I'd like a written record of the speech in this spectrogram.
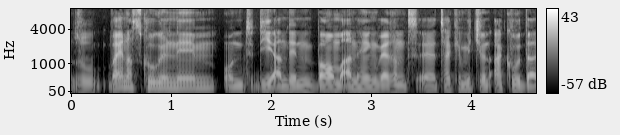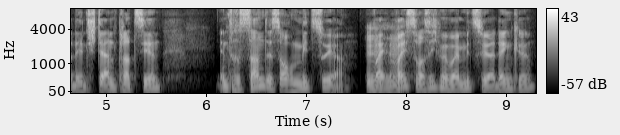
so Weihnachtskugeln nehmen und die an den Baum anhängen, während äh, Takemichi und Akku da den Stern platzieren. Interessant ist auch Mitsuya. We Mhm. weißt du, was ich mir bei Mitsuya denke?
